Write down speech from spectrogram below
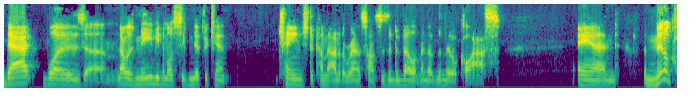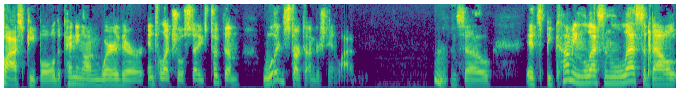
that was um, that was maybe the most significant change to come out of the Renaissance is the development of the middle class. And the middle class people, depending on where their intellectual studies took them, would start to understand Latin. Hmm. And so it's becoming less and less about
